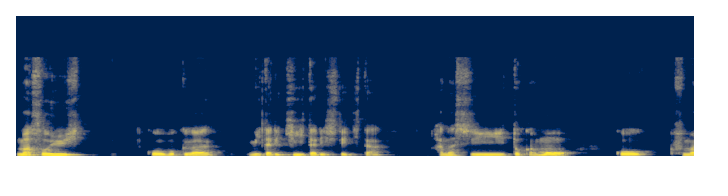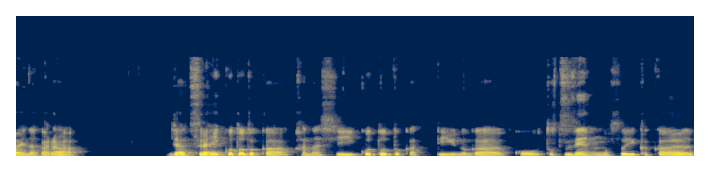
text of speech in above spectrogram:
まあそういう、こう僕が見たり聞いたりしてきた話とかも、こう踏まえながら、じゃあ辛いこととか悲しいこととかっていうのが、こう突然襲いかか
